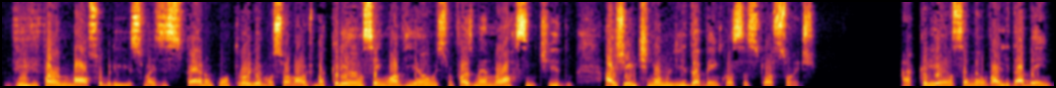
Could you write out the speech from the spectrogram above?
vive falando mal sobre isso, mas espera um controle emocional de uma criança em um avião. Isso não faz o menor sentido. A gente não lida bem com essas situações. A criança não vai lidar bem.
